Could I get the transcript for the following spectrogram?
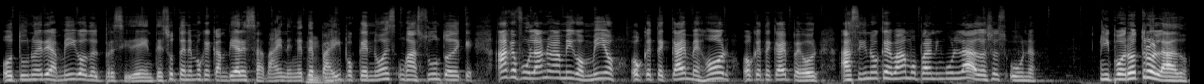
o tú no eres amigo del presidente. Eso tenemos que cambiar esa vaina en este país porque no es un asunto de que, ah, que fulano es amigo mío o que te cae mejor o que te cae peor. Así no que vamos para ningún lado, eso es una. Y por otro lado,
